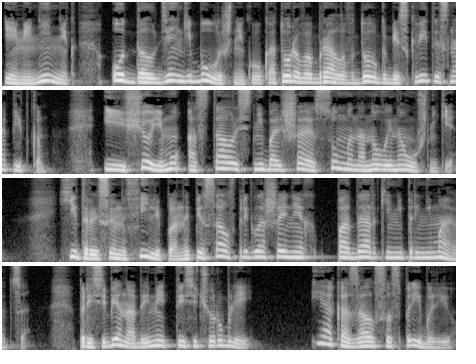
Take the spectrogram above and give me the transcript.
Именинник отдал деньги булочнику, у которого брал в долг бисквиты с напитком, и еще ему осталась небольшая сумма на новые наушники. Хитрый сын Филиппа написал в приглашениях «подарки не принимаются», при себе надо иметь тысячу рублей, и оказался с прибылью.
